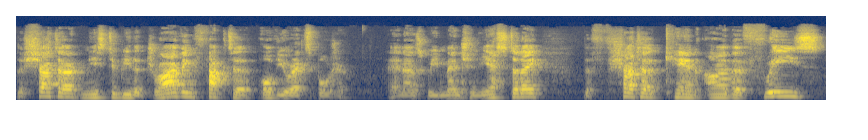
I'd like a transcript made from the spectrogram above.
The shutter needs to be the driving factor of your exposure. And as we mentioned yesterday the shutter can either freeze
